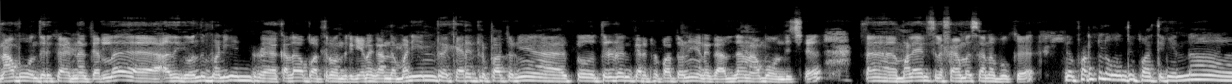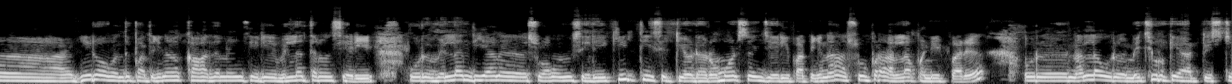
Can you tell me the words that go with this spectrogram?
ஞாபகம் வந்திருக்கா என்ன தெரியல. அதுக்கு வந்து மணியன்ற கதாபாத்திரம் வந்திருக்கு. எனக்கு அந்த மணியன்ற கேரக்டர் பார்த்தோன்னே இப்போ திருடன் கேரக்டர் பார்த்தோன்னே எனக்கு அதுதான் ஞாபகம் வந்துச்சு. ஆஹ் மலையாளத்துல ஃபேமஸான புக்கு இந்த படத்துல வந்து பாத்தீங்கன்னா ஹீரோ வந்து பாத்தீங்கன்னா காதலும் சரி வில்லத்தனும் சரி ஒரு வெள்ளந்தியான சுகமும் சரி கீர்த்தி செட்டியோட ரொமான்ஸும் சரி பார்த்தீங்கன்னா சூப்பராக நல்லா பண்ணியிருப்பாரு. ஒரு நல்ல ஒரு மெச்சூரிட்டி ஆர்டிஸ்ட்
